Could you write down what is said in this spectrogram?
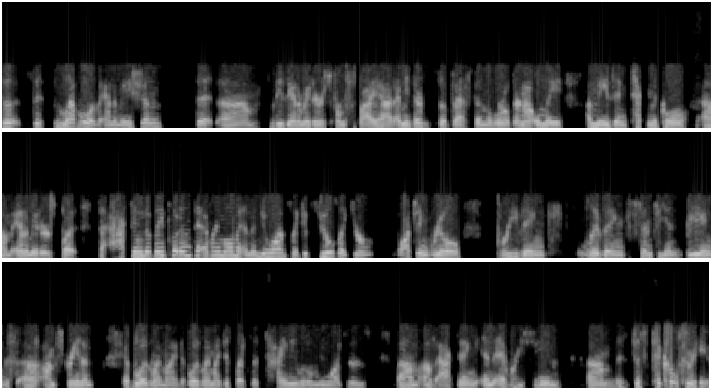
the the level of animation that um, these animators from SPI had, I mean, they're the best in the world. They're not only amazing technical um, animators, but the acting that they put into every moment and the nuance, like it feels like you're watching real, breathing, living, sentient beings uh, on screen, and it blows my mind. It blows my mind, just like the tiny little nuances um, of acting in every scene. Um, it just tickles me.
